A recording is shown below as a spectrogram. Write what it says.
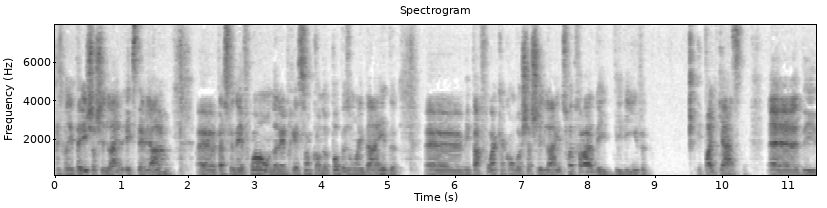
Est-ce qu'on est allé chercher de l'aide extérieure? Euh, parce que des fois, on a l'impression qu'on n'a pas besoin d'aide, euh, mais parfois, quand on va chercher de l'aide, soit à travers des, livres, des podcasts, euh, des,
